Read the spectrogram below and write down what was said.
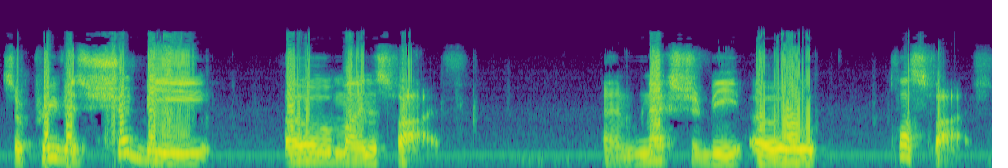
so previous should be O minus 5 and next should be O plus 5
